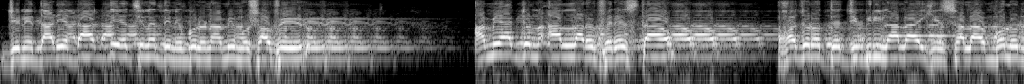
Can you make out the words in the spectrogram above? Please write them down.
যিনি দাঁড়িয়ে ডাক দিয়েছিলেন, তিনি বলুন আমি মুসাফির। আমি একজন আল্লাহর ফেরেস্তা হজরতে জিবরিল আলাইহিস সালাম বলুন,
